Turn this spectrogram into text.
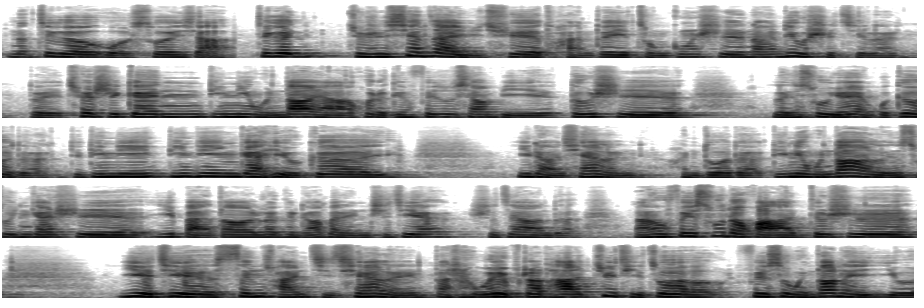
那这个我说一下，这个就是现在语雀团队总共是那六十几人，对，确实跟钉钉文档呀或者跟飞书相比，都是人数远远不够的。就钉钉钉钉应该有个一两千人，很多的。钉钉文档人数应该是一百到那个两百人之间，是这样的。然后飞书的话，就是业界声传几千人，但是我也不知道他具体做飞书文档的有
